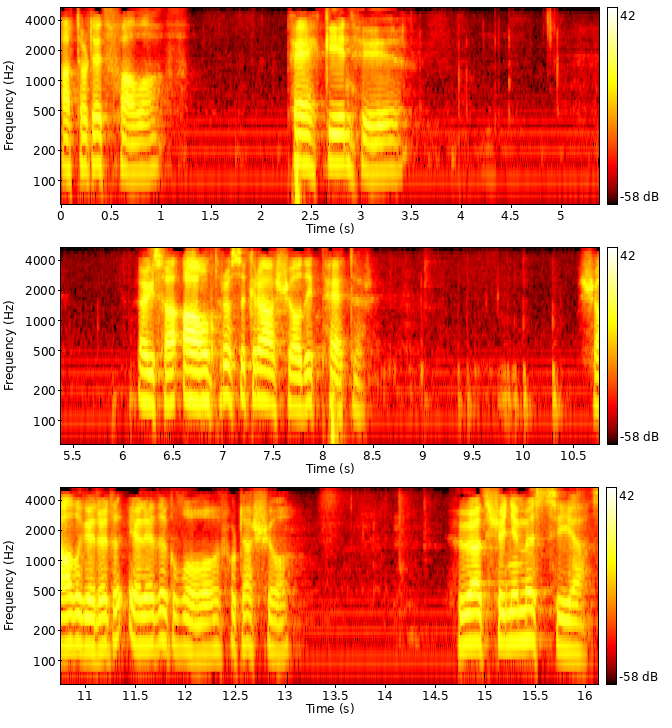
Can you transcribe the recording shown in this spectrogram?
hatar déad falaf. pech íon hyr. Agus ha antra sa rá di Peter, Sial gyda elid y glor hwrt a sio. Hwyd sy'n y Mesias.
